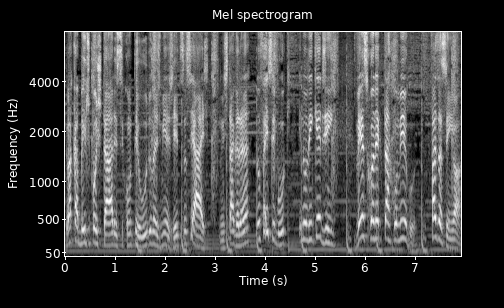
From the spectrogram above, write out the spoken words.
Eu acabei de postar esse conteúdo nas minhas redes sociais, no Instagram, no Facebook e no LinkedIn. Venha se conectar comigo. Faz assim, ó.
